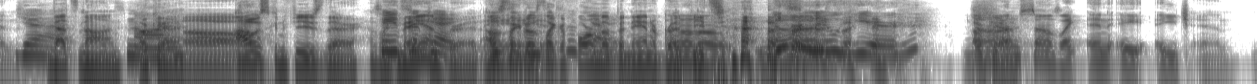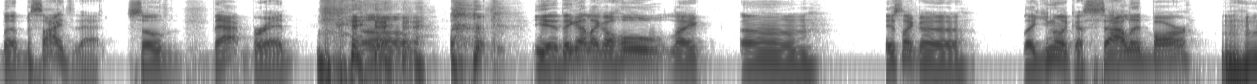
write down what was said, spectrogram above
N. Yeah. That's non. it's non. Okay. Oh. I was confused there. I was Hey, like, it's nan okay. bread. I was thinking it was like a It's form of banana bread don't pizza. It's Non, new here. non Okay. sounds like N A H N. But besides that, so that bread, um, yeah, they got like a whole like um, it's like a like you know like a salad bar. hmm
